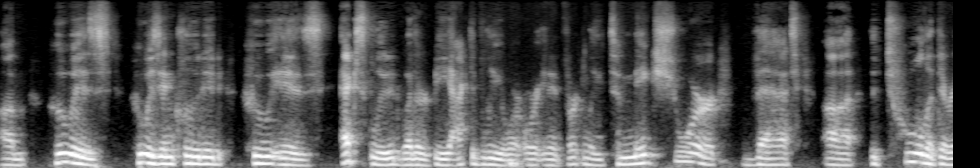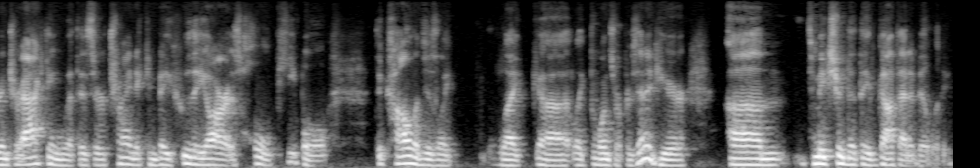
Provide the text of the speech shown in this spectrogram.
um, who is who is included, who is excluded, whether it be actively or, or inadvertently, to make sure that uh, the tool that they're interacting with as they're trying to convey who they are as whole people to colleges like like uh, like the ones represented here um, to make sure that they've got that ability.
